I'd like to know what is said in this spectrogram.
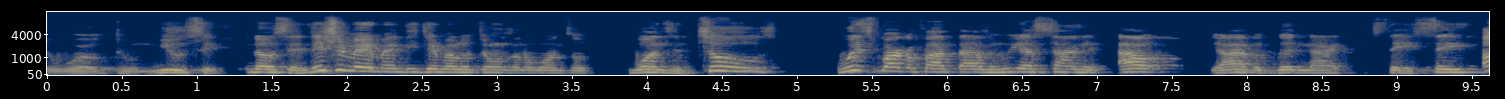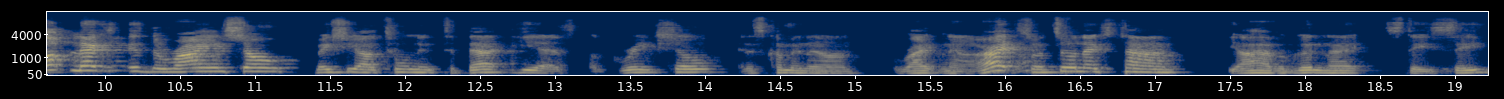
the world through music. You know what I'm saying? This your main man, DJ Mellow Jones on the ones, ones and twos. With Sparker 5000, we are signing out. Y'all have a good night. Stay safe. Up next is the Ryan Show. Make sure y'all tune into that. He has a great show and it's coming on right now. All right. So until next time, y'all have a good night. Stay safe.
